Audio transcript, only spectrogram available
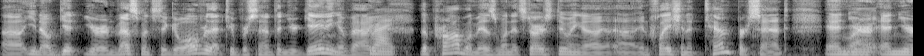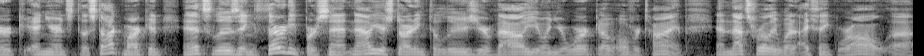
uh, you know, get your investments to go over that 2%, then you're gaining a value. Right. The problem is when it starts doing a, uh inflation at 10% and you're and you're and you're in the stock market and it's losing 30%, now you're starting to lose your value and your work over time. And that's really what I think we're all uh,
